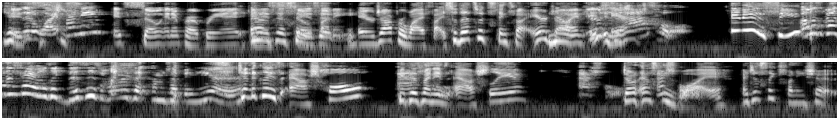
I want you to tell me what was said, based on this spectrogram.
Yeah, Is it a Wi-Fi name? It's so inappropriate, and it's say, so is funny. it AirDrop or Wi-Fi? So that's what stinks about AirDrop. No, I'm- It's Is an it- asshole. it is. See, I was about to say, I was like, this is hers that comes up in here. technically it's Ashhole because my name's Ashhole. Ashley. Asshole. Don't ask me why. I just like funny shit.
